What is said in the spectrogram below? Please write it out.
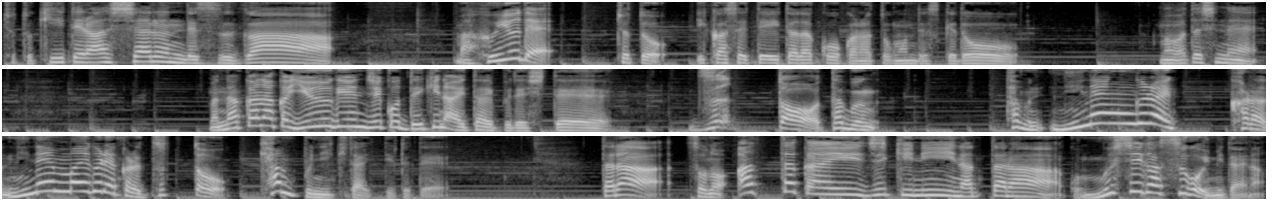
ちょっと聞いてらっしゃるんですが、まあ冬でちょっと行かせていただこうかなと思うんですけど、まあ私ね、まあ、なかなか有言実行できないタイプでして、ずっと多分、多分2年ぐらいから、2年前ぐらいからずっとキャンプに行きたいって言ってて、ただ、そのあったかい時期になったら、こう虫がすごいみたいな。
